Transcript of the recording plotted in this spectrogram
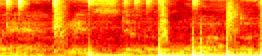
back, wrist the wall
